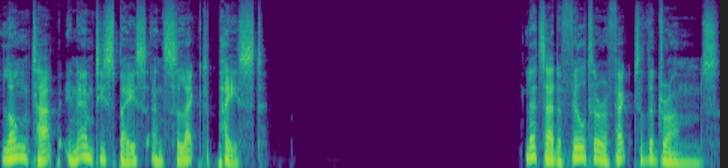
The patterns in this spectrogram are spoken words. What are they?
Long tap in empty space and select Paste. Let's add a filter effect to the drums.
